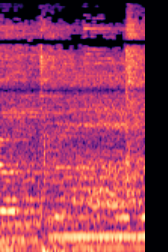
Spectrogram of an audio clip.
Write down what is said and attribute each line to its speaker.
Speaker 1: cantar.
